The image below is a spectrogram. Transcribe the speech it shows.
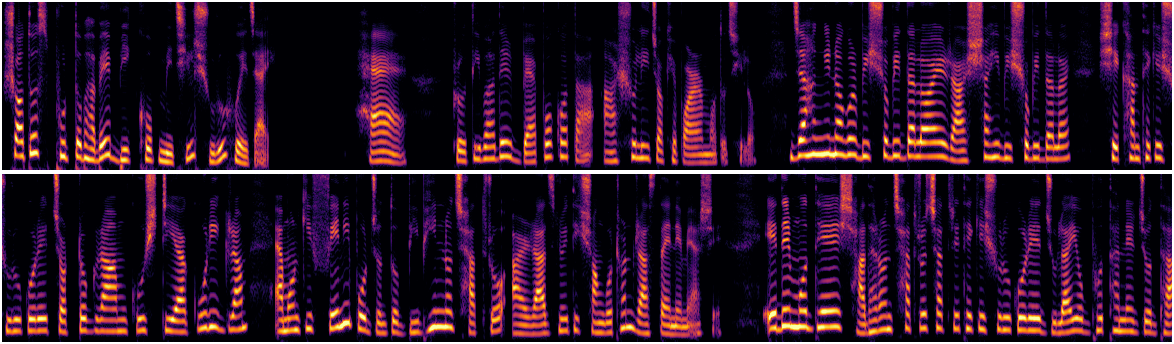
স্বতঃস্ফূর্তভাবে বিক্ষোভ মিছিল শুরু হয়ে যায়। হ্যাঁ প্রতিবাদের ব্যাপকতা আসলেই চোখে পড়ার মতো ছিল। জাহাঙ্গীরনগর বিশ্ববিদ্যালয়, রাজশাহী বিশ্ববিদ্যালয়, সেখান থেকে শুরু করে চট্টগ্রাম, কুষ্টিয়া, কুড়িগ্রাম, এমনকি ফেনী পর্যন্ত বিভিন্ন ছাত্র আর রাজনৈতিক সংগঠন রাস্তায় নেমে আসে। এদের মধ্যে সাধারণ ছাত্রছাত্রী থেকে শুরু করে জুলাই অভ্যুত্থানের যোদ্ধা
